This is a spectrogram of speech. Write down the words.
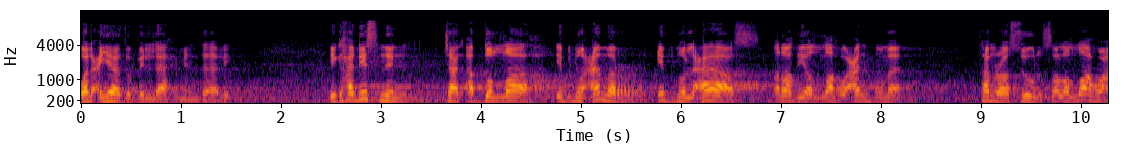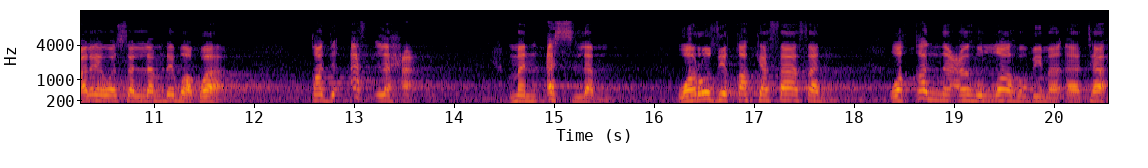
วะลัยยาซุบิลลาฮิมินซาลิก อีกฮะดิษหนึ่งจากอับดุลลาห์อิบนุอัมรอิบนุลอาสรดิยัลลอฮุอันฮุมะท่านรอซูลสัลลัลลอฮุอะลัยฮิวะสัลลัมได้บอกว่า قد أفلح من أسلم ورزق كفافا وقنعه الله بما آتاه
